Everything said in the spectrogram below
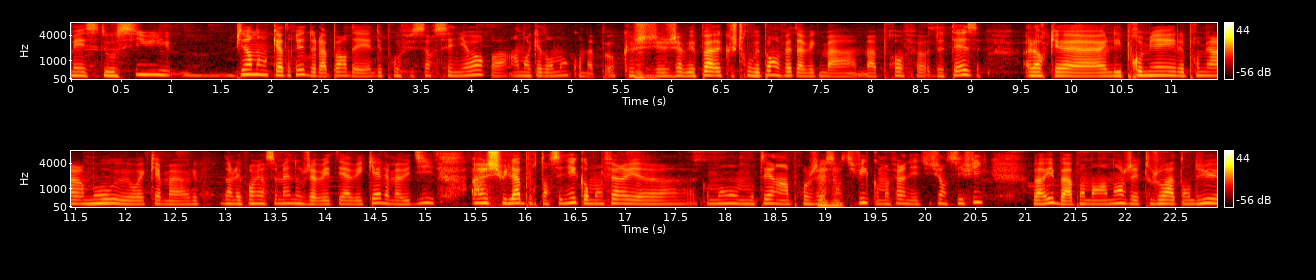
Mais c'était aussi bien encadré de la part des, des professeurs seniors, un encadrement qu'on a que j'ai- j'avais pas, que je trouvais pas en fait avec ma, ma prof de thèse. Alors que euh, les premiers, les premiers mots, euh, ouais, qu'elle m'a- les- dans les premières semaines où j'avais été avec elle, elle m'avait dit ah je suis là pour t'enseigner comment faire, euh, comment monter un projet Mhm. scientifique, comment faire une étude scientifique. Bah oui, bah pendant un an j'ai toujours attendu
